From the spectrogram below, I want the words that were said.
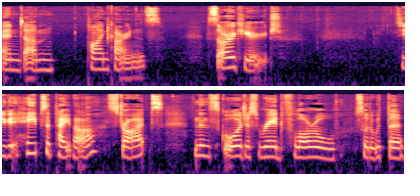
and um, pine cones. So cute. So you get heaps of paper, stripes, and then this gorgeous red floral sort of with the,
